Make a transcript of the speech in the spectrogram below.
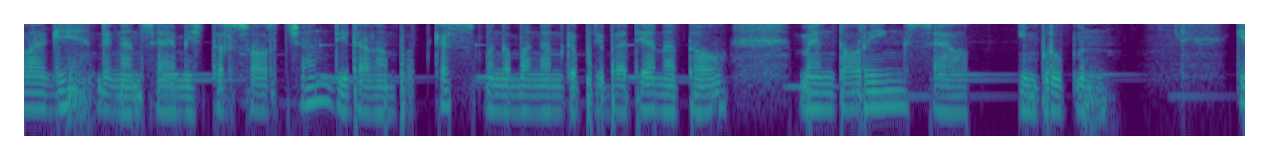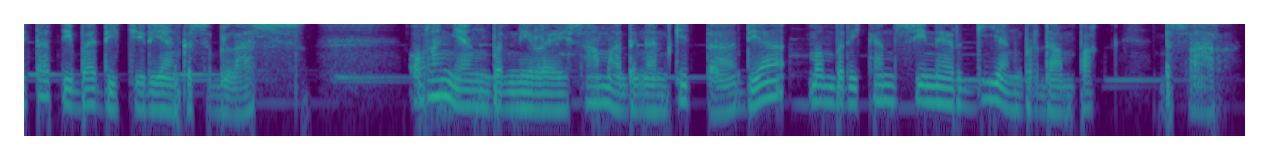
lagi dengan saya Mr. Sorchan di dalam podcast pengembangan kepribadian atau mentoring self improvement. Kita tiba di ciri yang ke-11. Orang yang bernilai sama dengan kita, dia memberikan sinergi yang berdampak besar.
